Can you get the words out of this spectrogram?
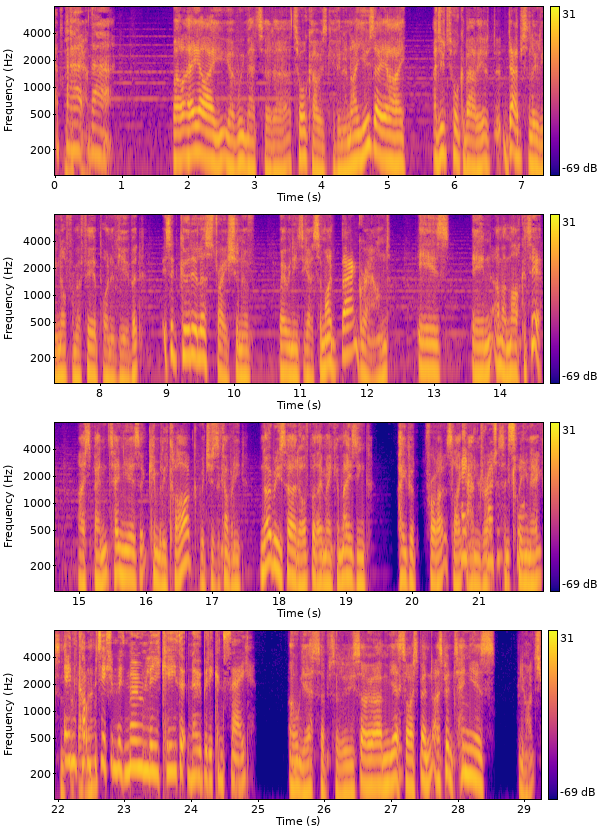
about that. Well, AI, you know, we met at a talk I was giving, and I use AI I do talk about it, absolutely not from a fear point of view, but it's a good illustration of where we need to go. So, my background is in, I'm a marketeer. I spent 10 years at Kimberly Clark, which is a company nobody's heard of, but they make amazing paper products like paper Andrex products, and Kleenex. And in competition like with Mölnlycke that nobody can say. Oh, yes, absolutely. So, um, yes, so I spent, I spent 10 years pretty much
